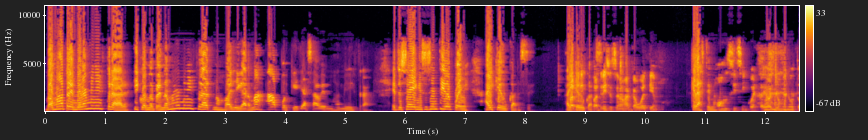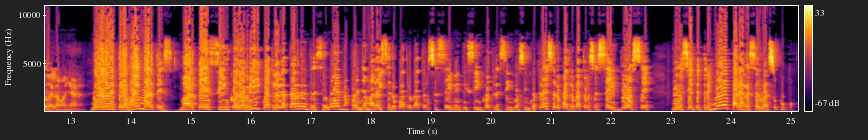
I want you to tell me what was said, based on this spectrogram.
Vamos a aprender a administrar y cuando aprendamos a administrar nos va a llegar más. Ah, porque ya sabemos administrar. Entonces, en ese sentido, pues hay que educarse. Hay que educarse. Patricia, se nos acabó el tiempo. Qué lástima. 11 y 58 minutos de la mañana. Bueno, los esperamos el martes, martes 5 de abril, 4 de la tarde, en 13 Word. Nos pueden llamar al 0414-625-3553, 0414-612-9739 para reservar su cupo.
